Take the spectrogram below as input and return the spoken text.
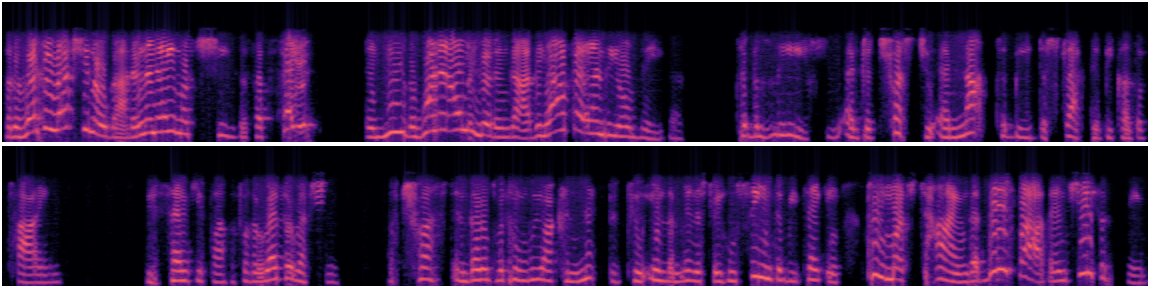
For the resurrection, oh God, in the name of Jesus, of faith in you, the one and only living God, the Alpha and the Omega to believe you and to trust you and not to be distracted because of time. We thank you, Father, for the resurrection of trust in those with whom we are connected to in the ministry who seem to be taking too much time, that we, Father, in Jesus' name,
